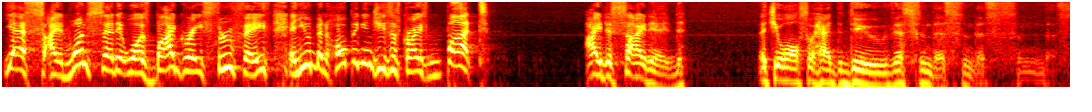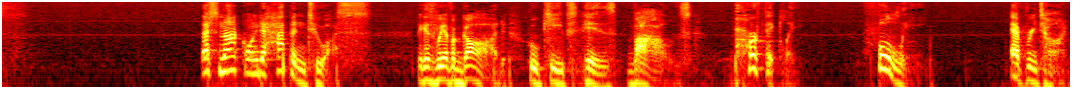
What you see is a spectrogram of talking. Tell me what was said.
Yes, I had once said it was by grace through faith, and you'd been hoping in Jesus Christ, but I decided that you also had to do this and this and this and this. That's not going to happen to us because we have a God who keeps his vows perfectly, fully, every time.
